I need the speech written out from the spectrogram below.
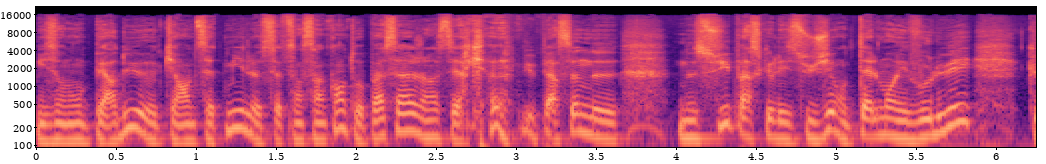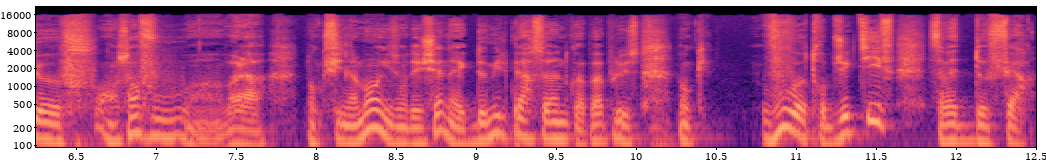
mais ils en ont perdu 47 euh, 750 au passage. Hein. C'est-à-dire que plus personne ne, suit parce que les sujets ont tellement évolué que on s'en fout. Hein, voilà. Donc finalement, ils ont des chaînes avec 2000 personnes, quoi, pas plus. Vous, votre objectif, ça va être de faire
